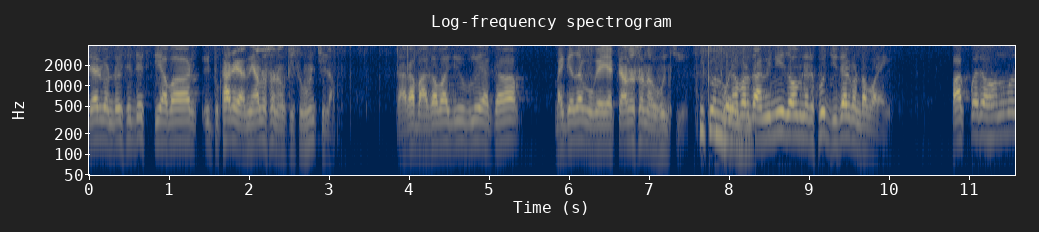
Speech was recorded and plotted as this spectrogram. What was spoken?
দেড় ঘণ্টা হয়েছে দেখছি আবার একটু খারে আমি আলোচনাও কিছু শুনছিলাম। তারা বাগাবাগি বলে একটা ভাগ্য যাব একটা আলোচনা শুনছি। আমি নিয়ে যাও আপনার খুঁজছি দেড় ঘণ্টা পরাই পাক করে হনুমান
